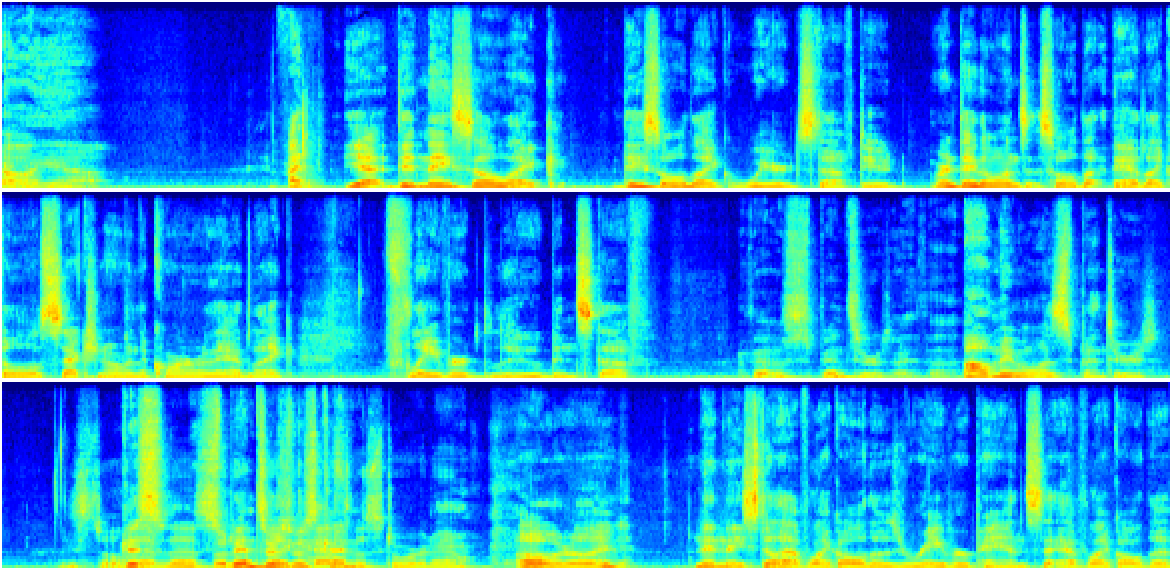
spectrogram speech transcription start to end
Oh yeah. I yeah, didn't they sell like they sold like weird stuff, dude? Weren't they the ones that sold like they had like a little section over in the corner where they had like flavored lube and stuff? That was Spencer's, I thought. Oh, maybe it was Spencer's. They still have that, but Spencer's it's like was half kind the of- store now. Oh, really? And then they still have like all those raver pants that have like all the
